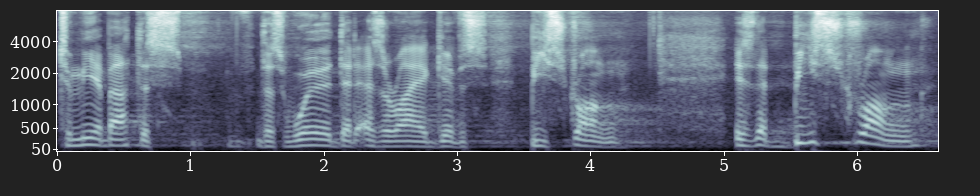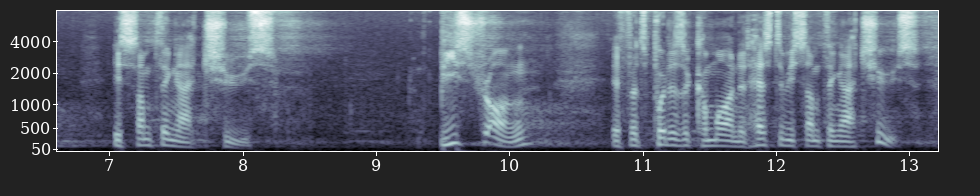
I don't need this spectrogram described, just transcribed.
to me about this, this word that Azariah gives, be strong, is that be strong is something I choose. Be strong, if it's put as a command, it has to be something I choose.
